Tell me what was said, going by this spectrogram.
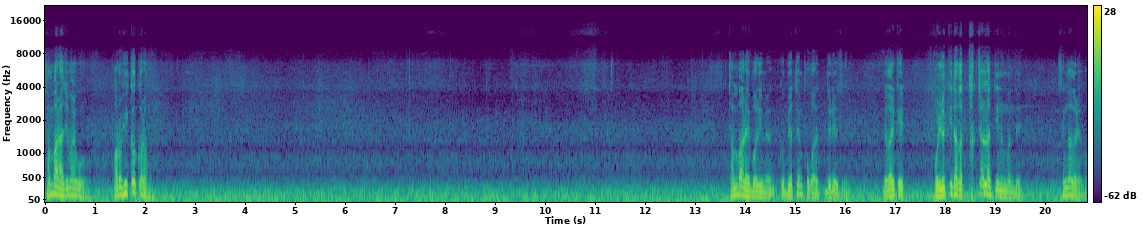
잔발하지 말고 바로 휙 꺾어라 잔발해버리면 그 몇 템포가 느려지네. 내가 이렇게 벌려 뛰다가 탁 잘라 뛰는 건데 생각을 해봐.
